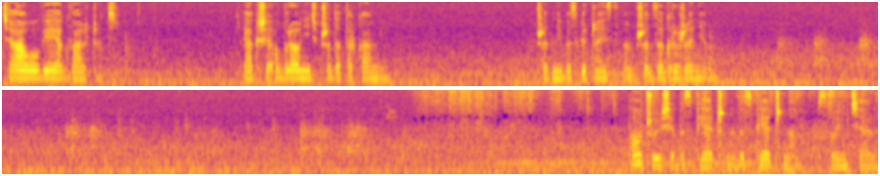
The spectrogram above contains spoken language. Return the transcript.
Ciało wie, jak walczyć, jak się obronić przed atakami, przed niebezpieczeństwem, przed zagrożeniem. Poczuj się bezpieczny, bezpieczna w swoim ciele.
